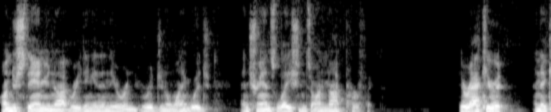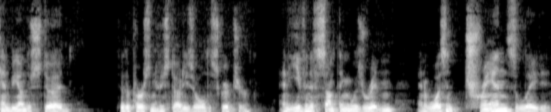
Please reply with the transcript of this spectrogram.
Understand you're not reading it in the original language, and translations are not perfect. They're accurate and they can be understood to the person who studies all the scripture. And even if something was written and it wasn't translated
